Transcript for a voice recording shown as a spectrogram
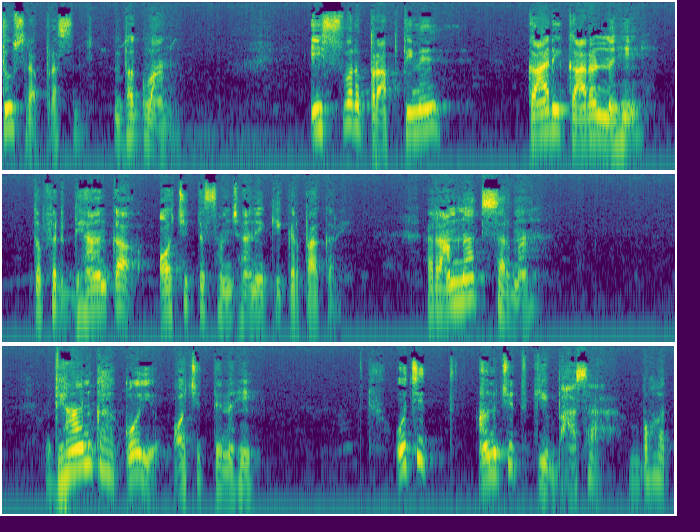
दूसरा प्रश्न, भगवान, ईश्वर प्राप्ति में कार्य कारण नहीं तो फिर ध्यान का औचित्य समझाने की कृपा करें। रामनाथ शर्मा, ध्यान का कोई औचित्य नहीं। उचित, अनुचित की भाषा बहुत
